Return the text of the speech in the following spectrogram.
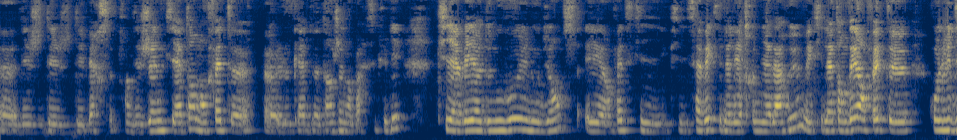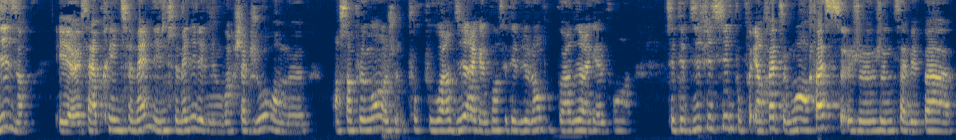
euh, des, des, des, enfin, des jeunes qui attendent en fait euh, euh le cas d'un jeune en particulier qui avait euh, de nouveau une audience et en fait qui, qui savait qu'il allait être mis à la rue mais qu'il attendait en fait qu'on lui dise et ça a pris une semaine et une semaine il est venu me voir chaque jour en me en simplement pour pouvoir dire à quel point c'était violent pour pouvoir dire à quel point c'était difficile pour et en fait moi en face je, je ne savais pas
